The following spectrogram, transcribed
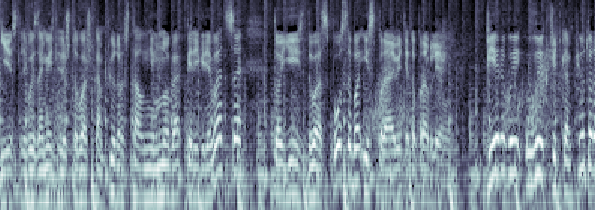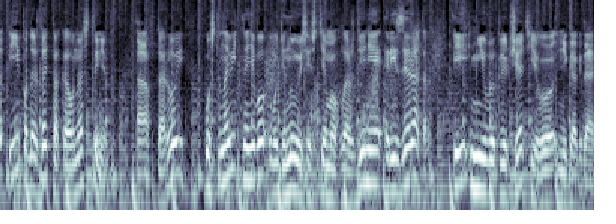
Если вы заметили, что ваш компьютер стал немного перегреваться, то есть два способа исправить эту проблему. Первый – выключить компьютер и подождать, пока он остынет. А второй – установить на него водяную систему охлаждения резератор и не выключать его никогда.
